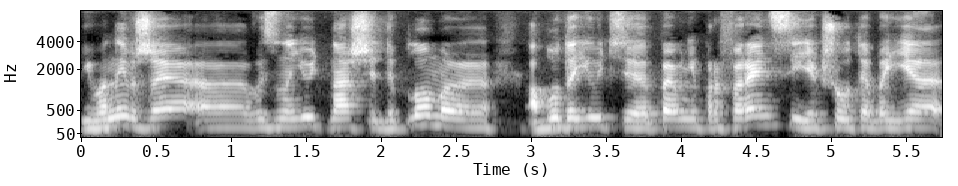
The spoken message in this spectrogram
і вони вже е, визнають наші дипломи або дають е, певні преференції, якщо у тебе є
